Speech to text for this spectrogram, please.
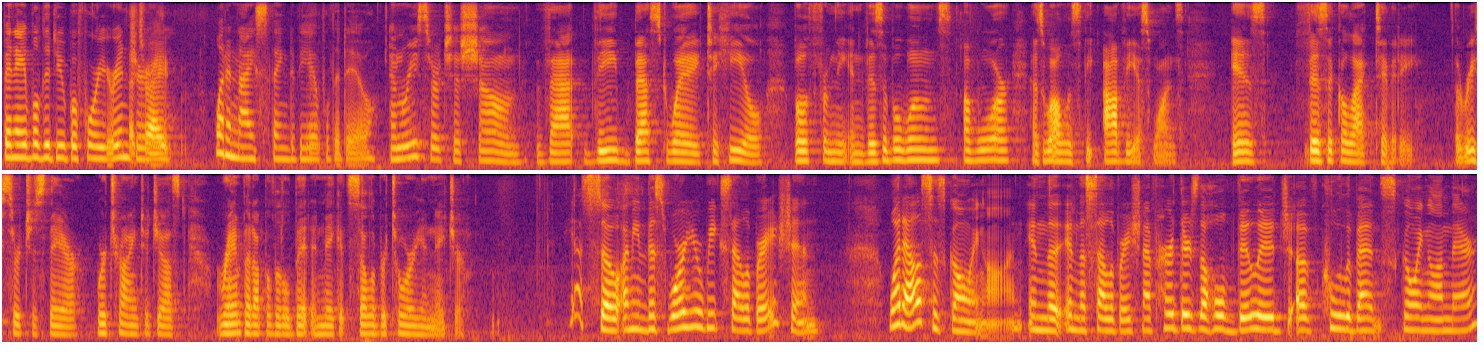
been able to do before your injury. That's right. What a nice thing to be able to do. And research has shown that the best way to heal, both from the invisible wounds of war as well as the obvious ones, is physical activity. The research is there. We're trying to just ramp it up a little bit and make it celebratory in nature. So I mean, this Warrior Week celebration, what else is going on in the in the celebration? I've heard there's the whole village of cool events going on there.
